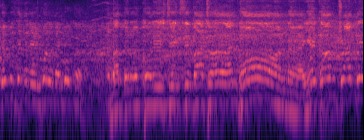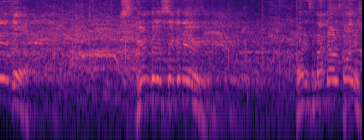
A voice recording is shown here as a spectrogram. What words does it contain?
Grenville Secondary, followed by Boca. MacDonald College takes the baton and gone. Here come Trailblazer. Grenville Secondary. But it's MacDonald College.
